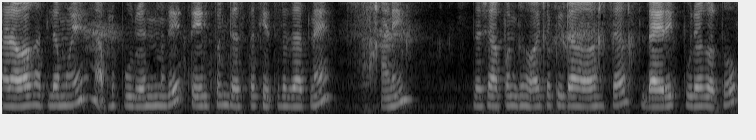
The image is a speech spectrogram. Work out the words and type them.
रवा घातल्यामुळे आपल्या पुऱ्यांमध्ये तेल पण जास्त खेचलं जात नाही. आणि जशा आपण गव्हाच्या पिठाच्या डायरेक्ट पुऱ्या करतो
